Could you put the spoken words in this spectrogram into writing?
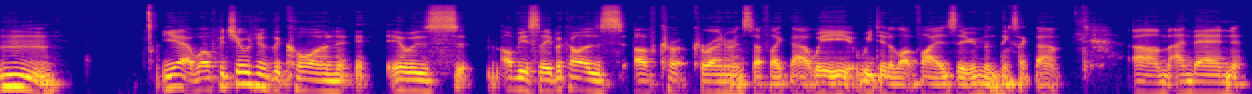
Mm. Yeah, well, for Children of the Corn, it, it was obviously because of Corona and stuff like that. We we did a lot via Zoom and things like that. Um, and then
